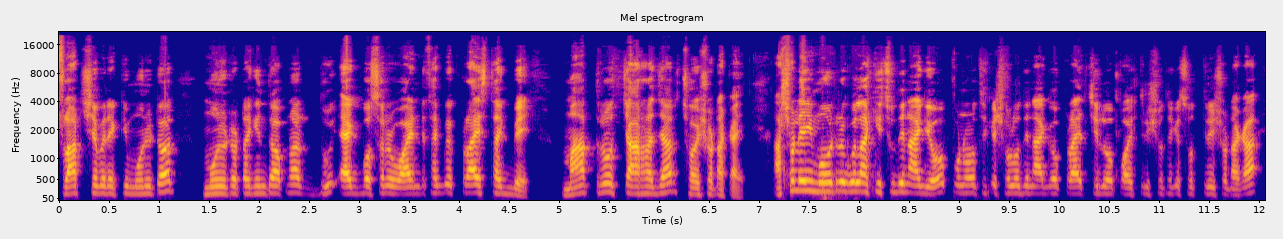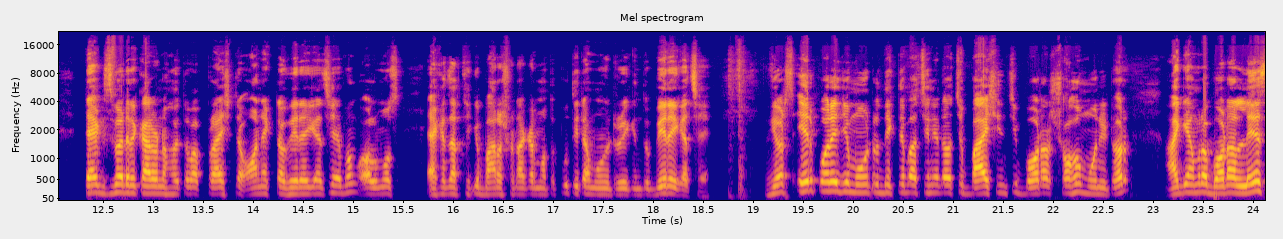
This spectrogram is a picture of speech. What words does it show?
ফ্ল্যাট শেপের একটি মনিটর মনিটরটা কিন্তু আপনার দুই, এক বছরের ওয়ারেন্টি থাকবে প্রাইস থাকবে মাত্র চার হাজার ছয়শো টাকায়। আসলে এই মনিটরগুলা কিছুদিন আগেও, পনেরো থেকে ষোলো দিন আগেও প্রাইস ছিল পঁয়ত্রিশশো থেকে ছত্রিশশো টাকা। ট্যাক্স ব্যাডের কারণে হয়তো বা প্রাইসটা অনেকটা বেড়ে গেছে এবং অলমোস্ট এক হাজার থেকে বারোশো টাকার মতো প্রতিটা মনিটরই কিন্তু বেড়ে গেছে। ভিউয়ার্স এরপরে যে মনিটর দেখতে পাচ্ছেন, এটা হচ্ছে বাইশ ইঞ্চি বর্ডার সহ মনিটর আগে আমরা বর্ডার লেস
